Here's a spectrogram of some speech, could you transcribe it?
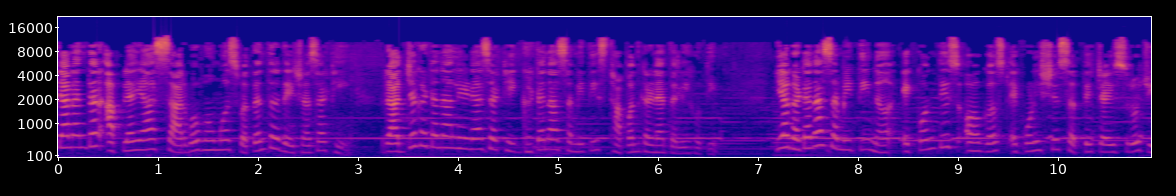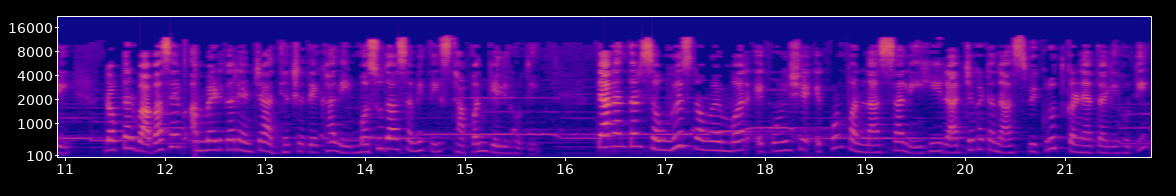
त्यानंतर आपल्या या सार्वभौम स्वतंत्र देशासाठी राज्यघटना लिहिण्यासाठी घटना समिती स्थापन करण्यात आली होती. या घटना समितीनं एकोणतीस ऑगस्ट एकोणीसशे सत्तेचाळीस रोजी डॉक्टर बाबासाहेब आंबेडकर यांच्या अध्यक्षतेखाली मसुदा समिती स्थापन केली होती. त्यानंतर सव्वीस नोव्हेंबर एकोणीसशे एकोणपन्नास साली ही राज्यघटना स्वीकृत करण्यात आली होती.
